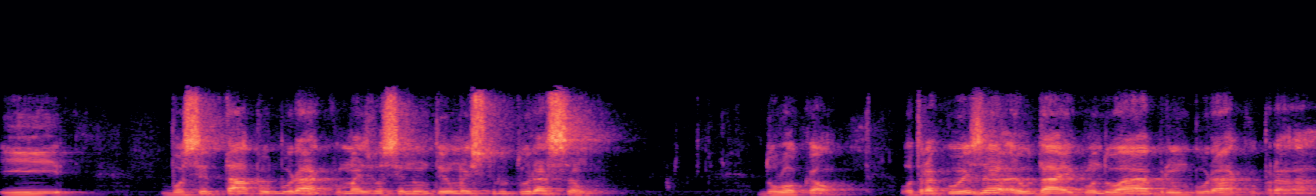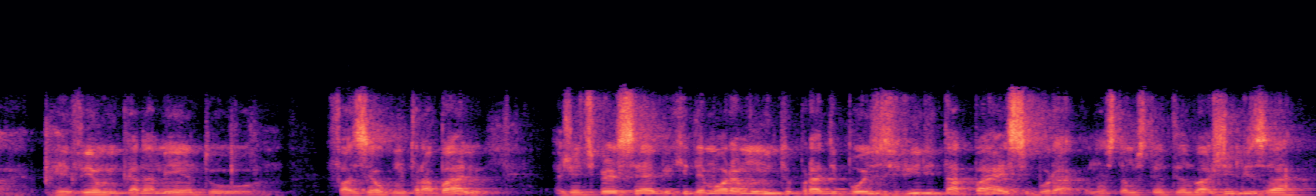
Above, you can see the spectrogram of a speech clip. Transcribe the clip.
e você tapa o buraco, mas você não tem uma estruturação do local. Outra coisa é o DAI, quando abre um buraco para rever um encanamento, fazer algum trabalho, a gente percebe que demora muito para depois vir e tapar esse buraco. Nós estamos tentando agilizar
